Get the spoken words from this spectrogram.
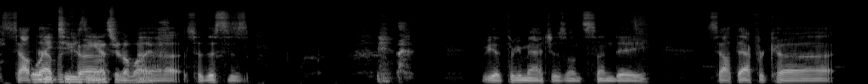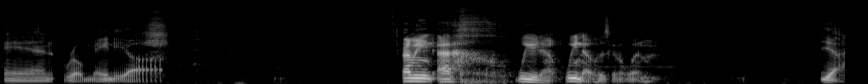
South 42 Africa. is the answer to life. Uh, so this is we have three matches on Sunday: South Africa and Romania. I mean, uh, we know we know who's gonna win. Yeah,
